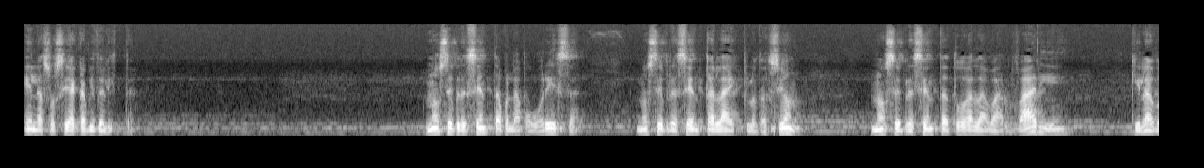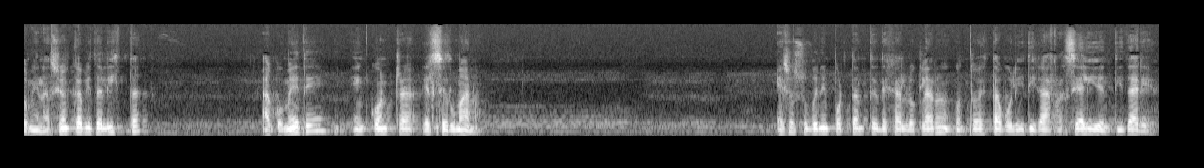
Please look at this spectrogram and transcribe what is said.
en la sociedad capitalista. No se presenta la pobreza, no se presenta la explotación, no se presenta toda la barbarie que la dominación capitalista acomete en contra del ser humano. Eso es súper importante dejarlo claro con toda esta política racial identitaria.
